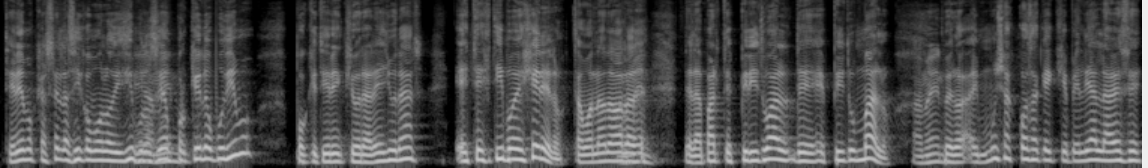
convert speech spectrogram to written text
Tenemos que hacerlo así como los discípulos. Sí, Señor, amén. ¿Por qué no pudimos? Porque tienen que orar y ayunar. Este tipo de género. Estamos hablando ahora de, la parte espiritual, de espíritus malos. Amén. Pero hay muchas cosas que hay que pelearlas a veces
